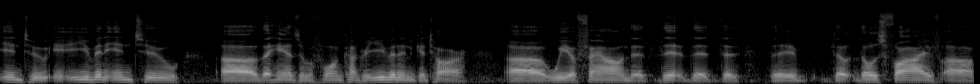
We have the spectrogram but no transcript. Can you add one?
into, even into uh, the hands of a foreign country, even in Qatar. Uh, we have found that the, the, the, the, the those five uh, uh,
